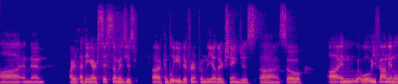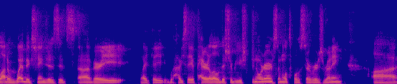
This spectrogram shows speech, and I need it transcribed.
uh, and then our, I think our system is just uh, completely different from the other exchanges. Uh, so, uh, and what we found in a lot of web exchanges, it's uh, very like a how you say a parallel distribution order. So multiple servers running. Uh,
